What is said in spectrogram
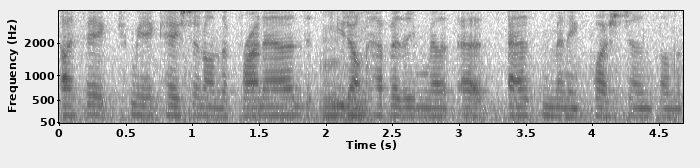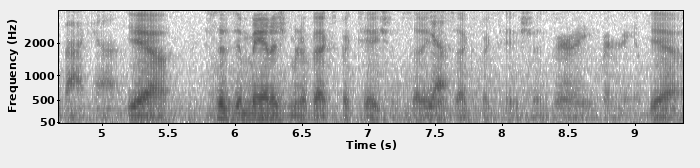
I think, communication on the front end, you don't Mhm. have any, uh, as many questions on the back end. Yeah. It says in management of expectations, setting Yes. those expectations. Very, very. important. Yeah.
